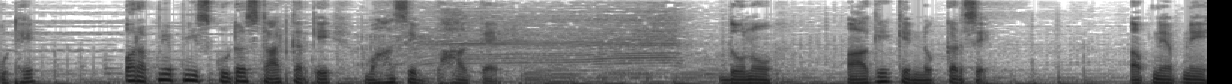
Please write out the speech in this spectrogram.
उठे और अपनी अपनी स्कूटर स्टार्ट करके वहाँ से भाग गए। दोनों आगे के नुक्कड़ से अपने अपने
